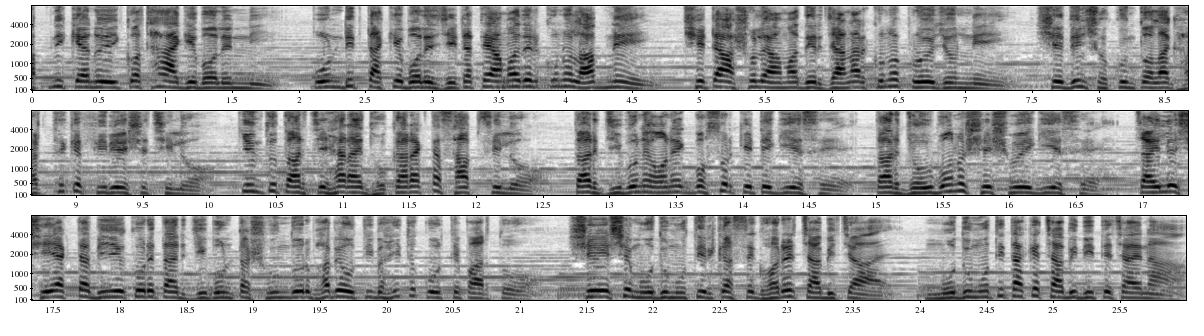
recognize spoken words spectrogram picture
আপনি কেন এই কথা আগে বলেননি? পণ্ডিত তাকে বলে, যেটাতে আমাদের কোনো লাভ নেই, সেটা আসলে আমাদের জানার কোনো প্রয়োজন নেই। সেদিন শকুন্তলা ঘাট থেকে ফিরে এসেছিল, কিন্তু তার চেহারায় ধোকার একটা ছাপ ছিল। তার জীবনে অনেক বছর কেটে গিয়েছে, তার যৌবনও শেষ হয়ে গিয়েছে। চাইলে সে একটা বিয়ে করে তার জীবনটা সুন্দরভাবে অতিবাহিত করতে পারত। সে এসে মধুমতির কাছে ঘরের চাবি চায়। মধুমতি তাকে চাবি দিতে চায় না।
